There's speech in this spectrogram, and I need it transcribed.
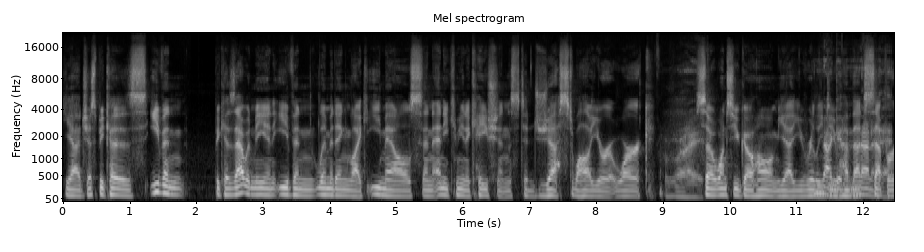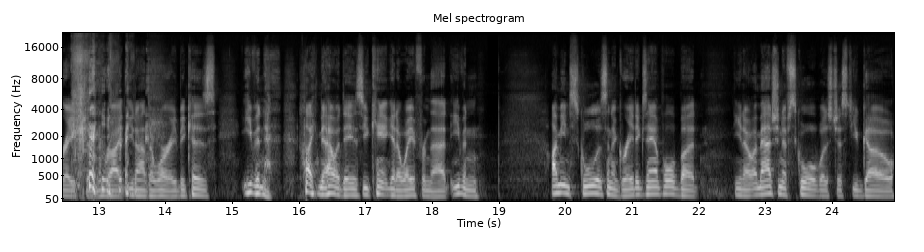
yeah, just because even because that would mean even limiting like emails and any communications to just while you're at work. Right. So once you go home, yeah, you really Not do have that of that. separation, right? You don't have to worry because even like nowadays, you can't get away from that. Even, I mean, school isn't a great example, but you know, imagine if school was just you go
